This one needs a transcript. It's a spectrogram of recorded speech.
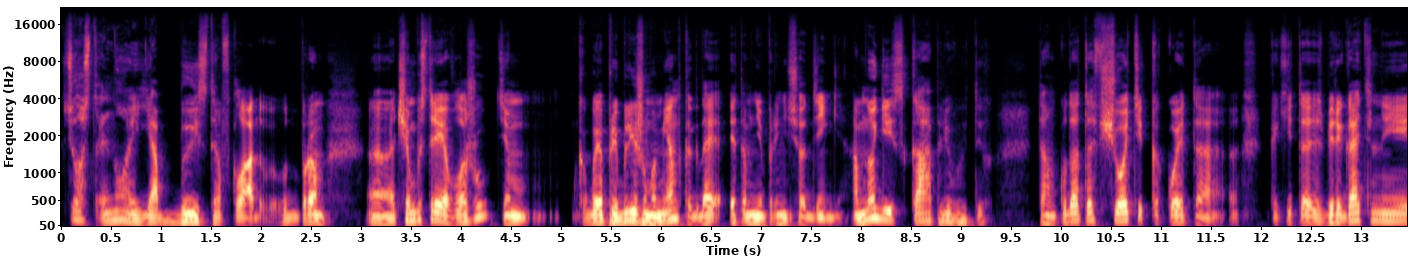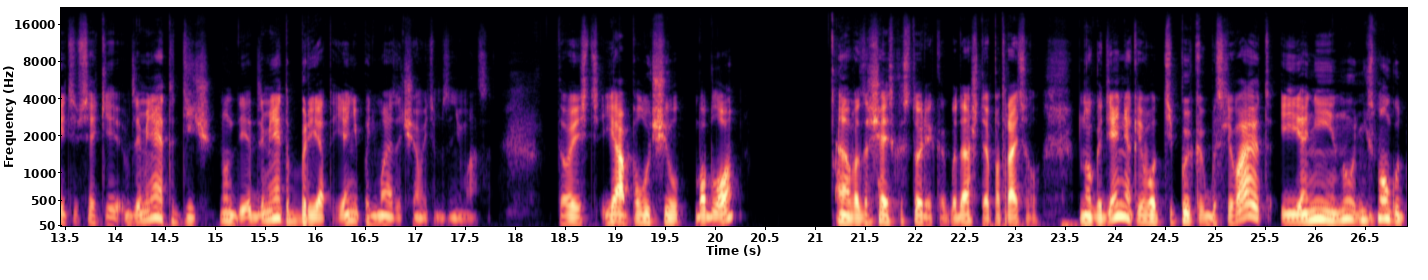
Все остальное я быстро вкладываю. Вот прям, э, чем быстрее я вложу, тем как бы я приближу момент, когда это мне принесет деньги. А многие скапливают их, там куда-то в счетик какой-то, э, какие-то сберегательные эти всякие. Для меня это дичь. Ну, для меня это бред. Я не понимаю, зачем этим заниматься. То есть я получил бабло, а, возвращаясь к истории, как бы, да, что я потратил много денег, и вот типы как бы сливают, и они, ну, не смогут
